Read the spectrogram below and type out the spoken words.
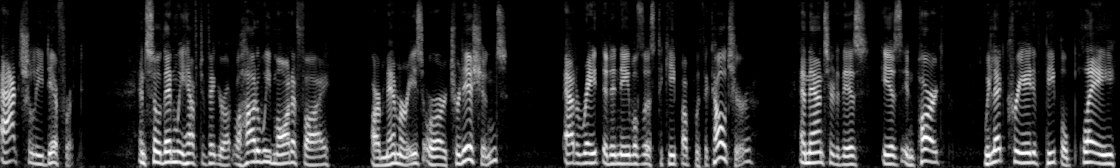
actually different. And so then we have to figure out, well, how do we modify our memories or our traditions at a rate that enables us to keep up with the culture? And the answer to this is in part, we let creative people play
